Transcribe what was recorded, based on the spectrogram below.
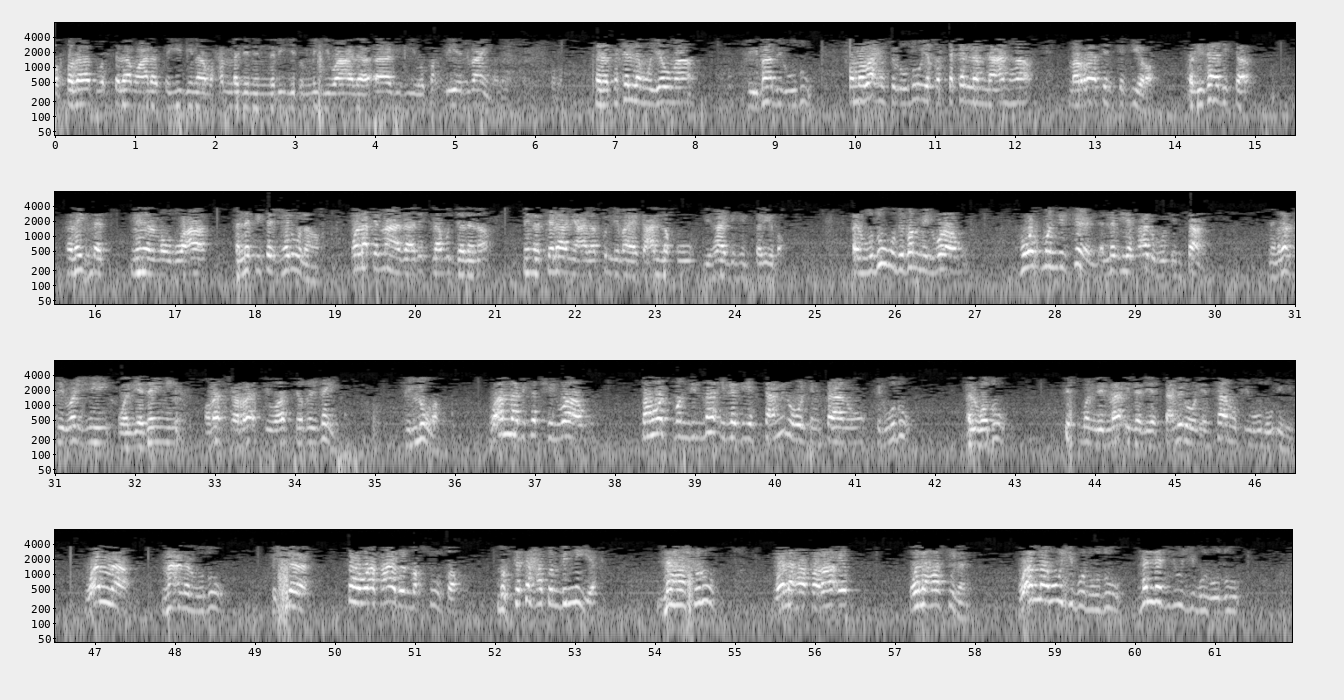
والصلاة والسلام على سيدنا محمد النبي الأمي وعلى آله وصحبه أجمعين. سنتكلم اليوم في باب الوضوء. ومباحث الوضوء قد تكلمنا عنها مرات كثيرة. ولذلك فليست من الموضوعات التي تجهلونها. ولكن مع ذلك لا بد لنا من الكلام على كل ما يتعلق بهذه الفريضة. الوضوء بضم الواو هو اسم للفعل الذي يفعله الإنسان من غسل الوجه واليدين ومسح الرأس وغسل الرجلين في اللغة. وأما بفتح الواو فهو اسم للماء الذي يستعمله الإنسان في الوضوء. الوضوء اسم للماء الذي يستعمله الإنسان في وضوئه. وأما معنى الوضوء في الشرع فهو أفعال مخصوصة مفتتحة بالنية لها شروط ولها فرائض ولها سنن وأما موجب الوضوء ما الذي يوجب الوضوء؟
